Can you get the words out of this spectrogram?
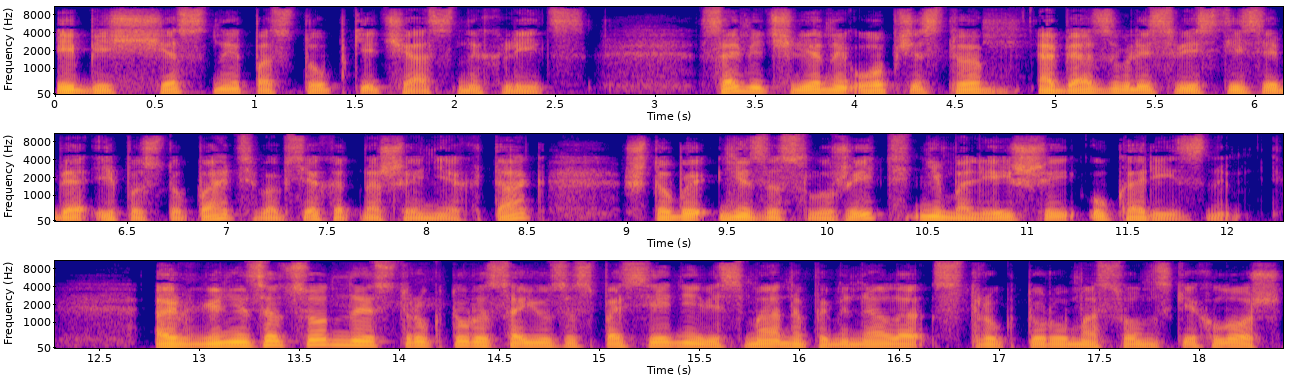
и бесчестные поступки частных лиц. Сами члены общества обязывались вести себя и поступать во всех отношениях так, чтобы не заслужить ни малейшей укоризны. Организационная структура Союза спасения весьма напоминала структуру масонских лож,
